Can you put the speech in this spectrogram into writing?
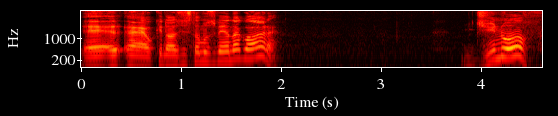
é, é, é o que nós estamos vendo agora. De novo.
